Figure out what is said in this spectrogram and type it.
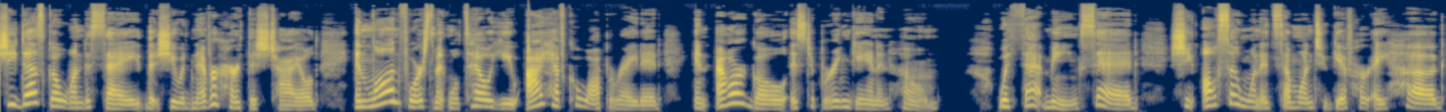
She does go on to say that she would never hurt this child, and law enforcement will tell you I have cooperated, and our goal is to bring Gannon home. With that being said, she also wanted someone to give her a hug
